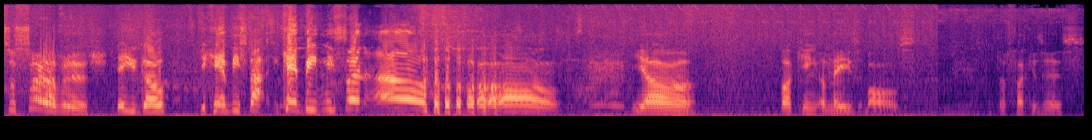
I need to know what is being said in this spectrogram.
So savage. There you go. You can't be stopped. You can't beat me, son. Oh, yo, fucking amaze balls. What the fuck is this?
